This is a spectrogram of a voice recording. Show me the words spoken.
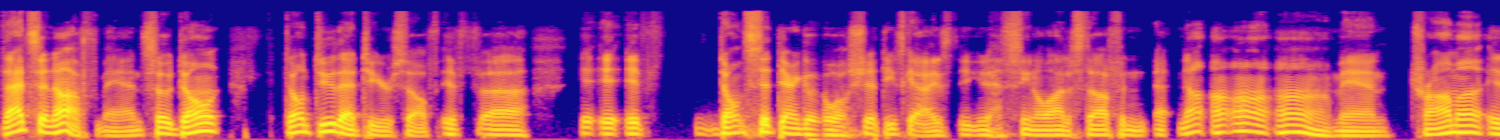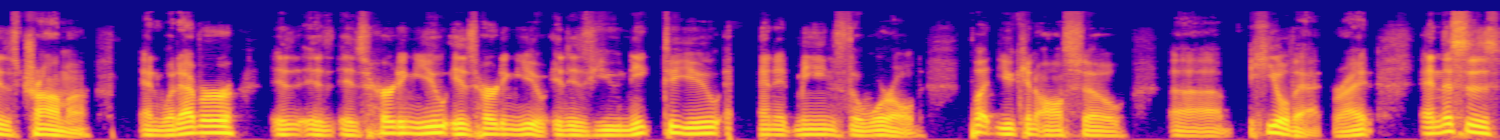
that's enough, man. So don't don't do that to yourself. If uh if don't sit there and go, well, shit, these guys you have seen a lot of stuff, and uh, no, uh, uh, uh, man, trauma is trauma and whatever is, is is hurting you is hurting you. It is unique to you and it means the world. But you can also uh, heal that right? And this is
